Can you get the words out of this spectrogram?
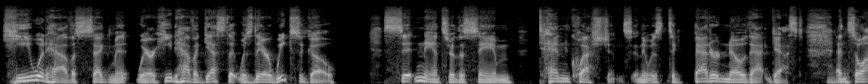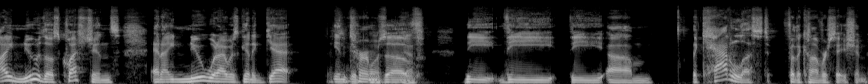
he would have a segment where he'd have a guest that was there weeks ago sit and answer the same 10 questions and it was to better know that guest Mm-hmm. and so i knew those questions and i knew what i was going to get That's in terms point, of the the the um the catalyst for the conversation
